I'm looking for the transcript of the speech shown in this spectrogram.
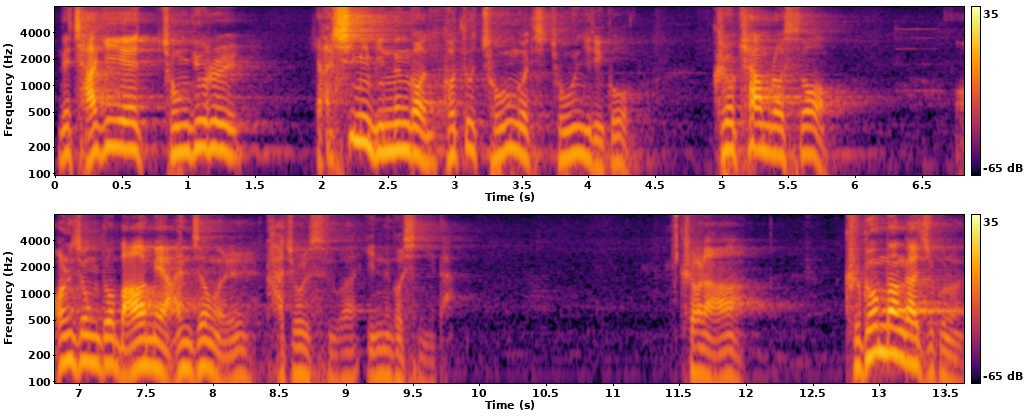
근데 자기의 종교를 열심히 믿는 건 그것도 좋은 것이 좋은 일이고 그렇게 함으로써 어느 정도 마음의 안정을 가져올 수가 있는 것입니다. 그러나 그것만 가지고는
